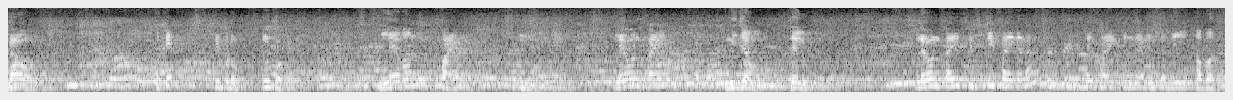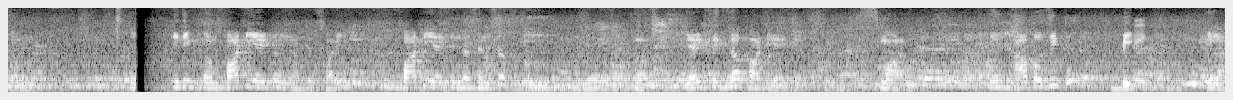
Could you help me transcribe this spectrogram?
డౌన్ ఓకే ఇప్పుడు ఇంకొకటి. లెవెన్ ఫైవ్. లెవెన్ ఫైవ్ నిజం Telugu. Eleven five fifty five కదా? ఫిఫ్టీ ఫైవ్ కింద ఏముంటుంది? అబద్ధం. ఇది ఫార్టీ ఎయిట్ అంటే sorry forty eight in the sense eight six forty eight. Small opposite big ఇలా.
